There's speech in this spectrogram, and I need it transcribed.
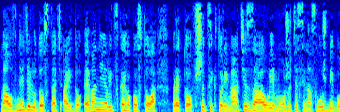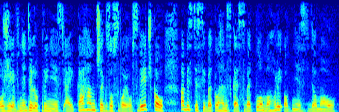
mal v nedeľu dostať aj do evanielického kostola, preto všetci, ktorí máte záujem, môžete si na služby Božie v nedeľu priniesť aj kahanček so svojou sviečkou, aby ste si betlehemské svetlo mohli odniesť domov.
